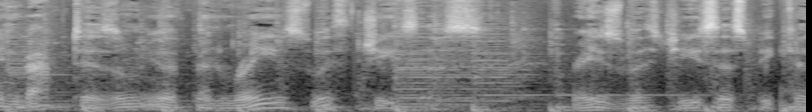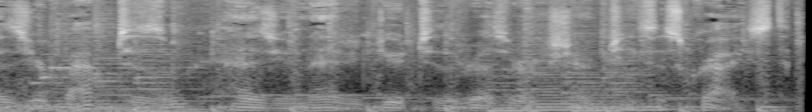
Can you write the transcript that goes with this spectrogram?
In baptism, you have been raised with Jesus. Raised with Jesus because your baptism has united you to the resurrection of Jesus Christ.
